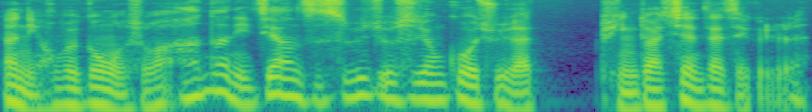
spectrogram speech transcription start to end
那你会不会跟我说啊？那你这样子是不是就是用过去来评断现在这个人？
